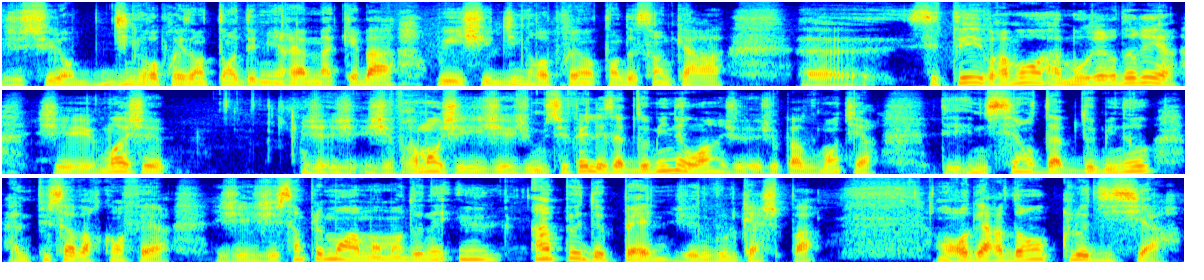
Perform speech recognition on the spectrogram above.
je suis le digne représentant de Myriam Makeba, oui, je suis le digne représentant de Sankara. C'était vraiment à mourir de rire. Moi, je, j'ai vraiment, je me suis fait les abdominaux, hein, je ne vais pas vous mentir. Une séance d'abdominaux à ne plus savoir qu'en faire. J'ai simplement à un moment donné eu un peu de peine, je ne vous le cache pas, en regardant Claudiciard.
